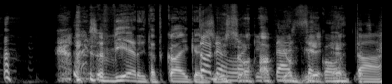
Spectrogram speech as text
Sä vierität kaiken Todellakin siis tässä kohtaa.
